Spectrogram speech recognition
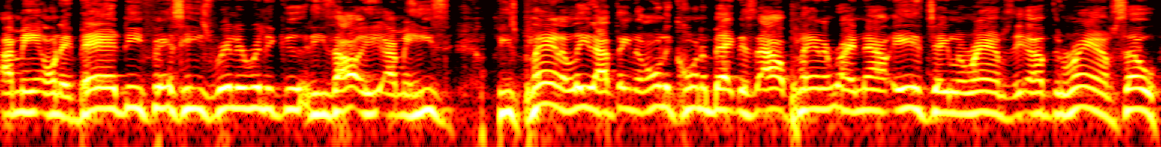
I mean, on a bad defense, he's really, really good. He's all, I mean, he's he's playing lead. I think the only cornerback that's out playing it right now is Jalen Ramsey of the Rams. So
